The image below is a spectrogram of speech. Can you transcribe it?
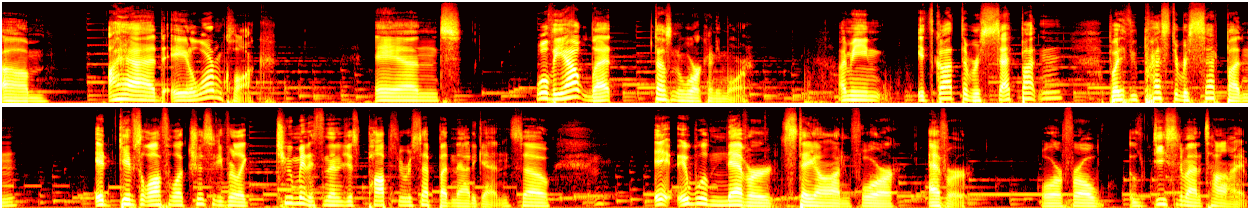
um, I had a alarm clock and well, the outlet doesn't work anymore. I mean, it's got the reset button, but if you press the reset button, it gives off electricity for like two minutes and then it just pops the reset button out again. So it, it will never stay on for ever or for a, a decent amount of time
